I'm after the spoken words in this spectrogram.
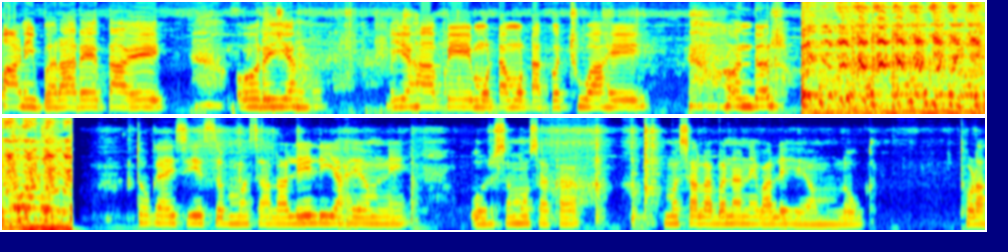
पानी भरा रहता है। और यह यहाँ पे मोटा मोटा कछुआ है अंदर। तो गैस ये सब मसाला ले लिया है हमने और समोसा का मसाला बनाने वाले हैं हम लोग। थोड़ा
